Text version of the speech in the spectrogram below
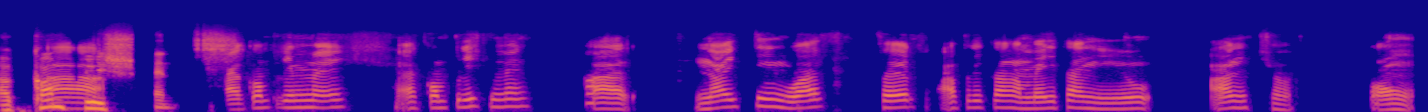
Accomplishments. Ah, accomplishment, accomplishment ah, at 19 was first African American new anchor on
